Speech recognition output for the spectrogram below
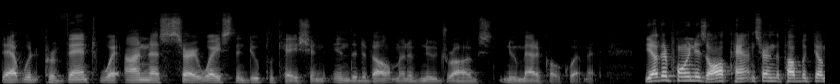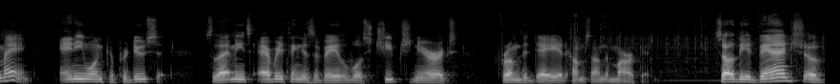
that would prevent unnecessary waste and duplication in the development of new drugs, new medical equipment. The other point is all patents are in the public domain. Anyone could produce it. So that means everything is available as cheap generics from the day it comes on the market. So the advantage of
